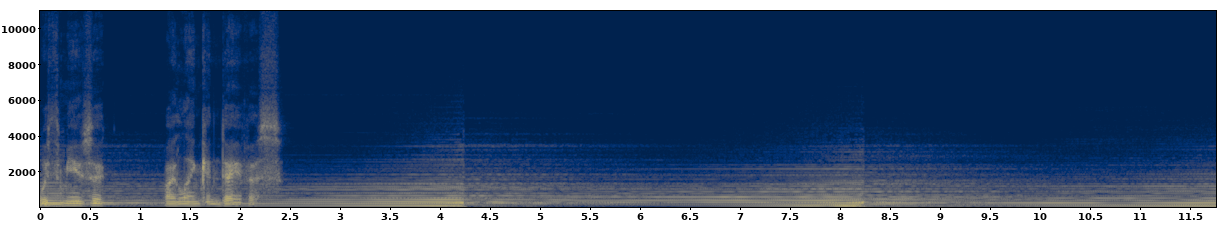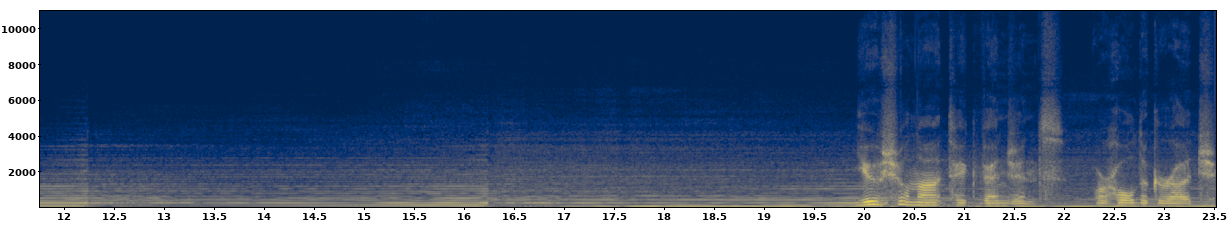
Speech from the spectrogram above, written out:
with music by Lincoln Davis. You shall not take vengeance or hold a grudge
